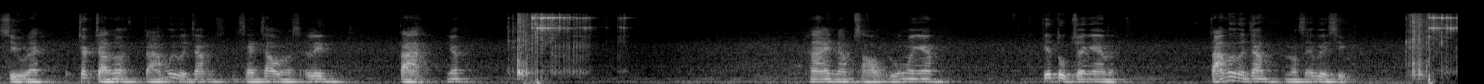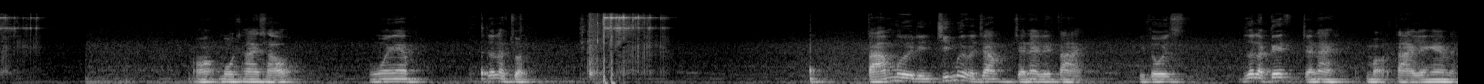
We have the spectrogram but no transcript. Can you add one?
Xỉu này chắc chắn rồi 80 phần trăm xén sau nó sẽ lên tài nhé 256 đúng không anh em? Tiếp tục cho anh em này. 80 phần trăm nó sẽ về xỉu. Đó 126 đúng không anh em? Rất là chuẩn. 80 đến 90 phần trăm trái này lên tài. Thì tôi rất là kết trái này mở tài cho anh em này.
